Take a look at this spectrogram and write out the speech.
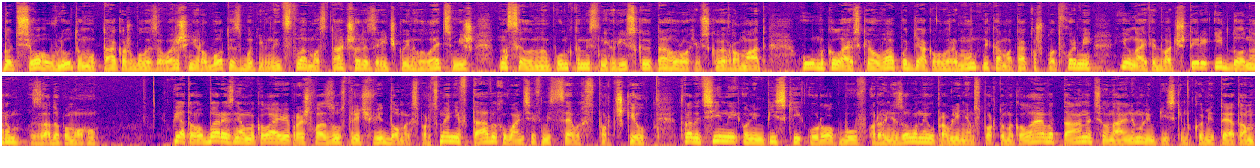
До цього в лютому також були завершені роботи з будівництва моста через річку Інгулець між населеними пунктами Снігурівської та Горохівської громад. У Миколаївській ОВА подякували ремонтникам, а також платформі Юнайтед 24 і донорам за допомогу. 5 березня в Миколаєві пройшла зустріч відомих спортсменів та вихованців місцевих спортшкіл. Традиційний олімпійський урок був організований управлінням спорту Миколаєва та Національним олімпійським комітетом.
